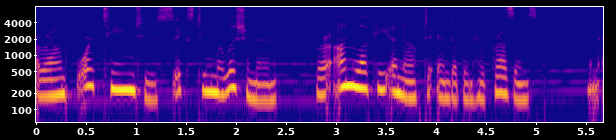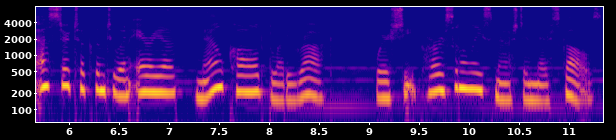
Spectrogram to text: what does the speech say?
Around 14 to 16 militiamen were unlucky enough to end up in her presence, and Esther took them to an area now called Bloody Rock, where she personally smashed in their skulls.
